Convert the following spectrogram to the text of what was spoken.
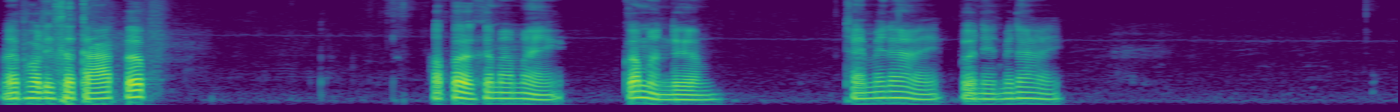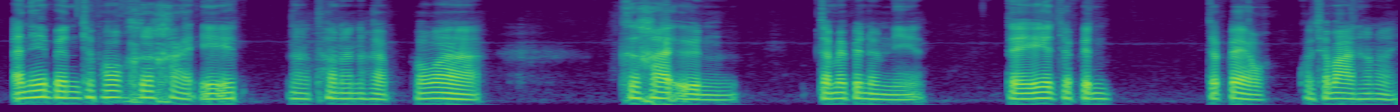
แล้วพอ restart ปุ๊บพอเปิดขึ้นมาใหม่ ก็เหมือนเดิม ใช้ไม่ได้ เปิดเน็ตไม่ได้ อันนี้เป็นเฉพาะเครือข่าย AS นะเท่านั้นนะครับ เพราะว่าเครือข่ายอื่นจะไม่เป็นแบบนี้ แต่ AS จะเป็นจะแปลกกว่าชาวบ้านเขาหน่อย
